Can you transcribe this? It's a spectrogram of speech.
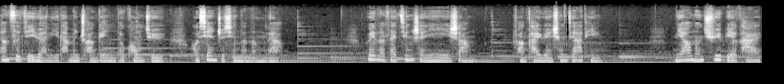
让自己远离他们传给你的恐惧和限制性的能量。为了在精神意义上放开原生家庭，你要能区别开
